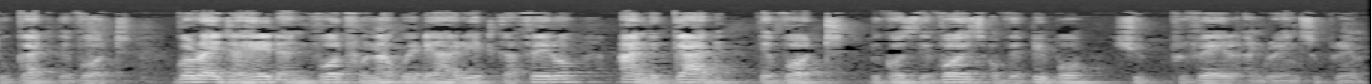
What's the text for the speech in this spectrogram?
to guard the vote. Go right ahead and vote for Nakwedde Harriet Kafeero and guard the vote because the voice of the people should prevail and reign supreme.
